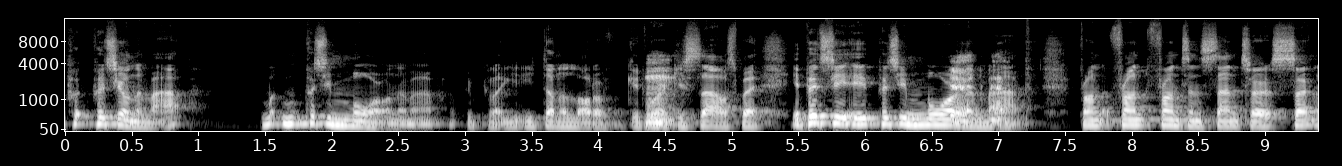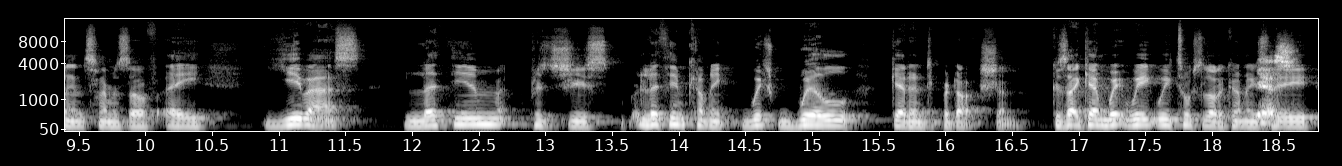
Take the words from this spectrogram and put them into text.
puts you on the map. Puts you more on the map. You've done a lot of good work mm. yourselves, but it puts you it puts you more yeah, on the map, yeah. front front front and center. Certainly in terms of a U.S. lithium produce lithium company which will get into production. Because again, we, we we talked to a lot of companies yes. who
